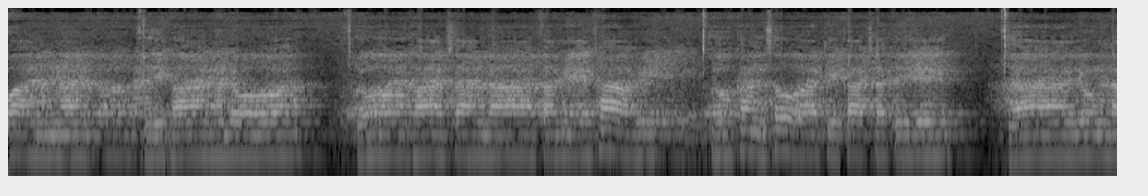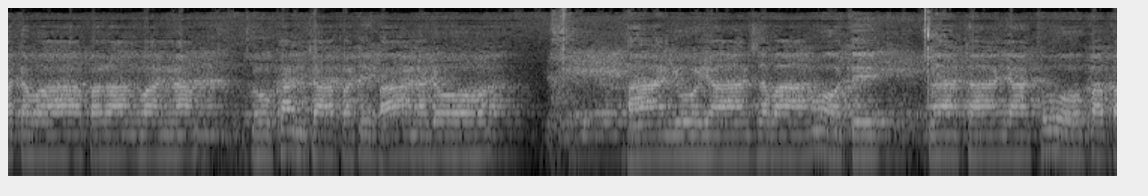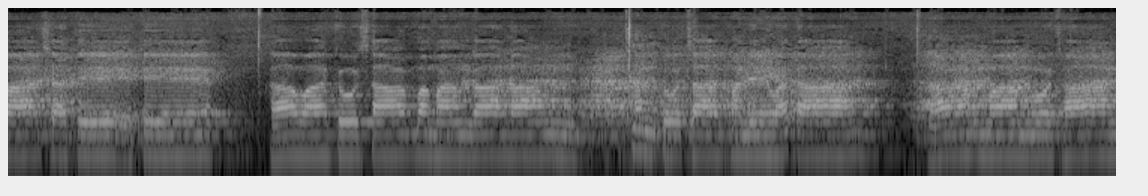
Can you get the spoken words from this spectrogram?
วันนันติพานโดโลภาสันดาตเมธาวิโลคังโสอติกัจจติ นายุงนัตวาพลังวันนังโลคันจาปฏิภาณโดอายุยาสวาโหตินาตายาทุปปาสติติอาวาตุสัพพมังกาลังขันตุสัพพเนวตา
